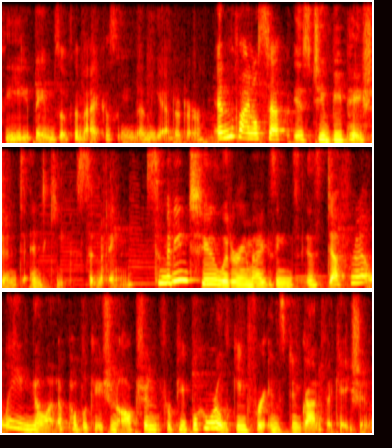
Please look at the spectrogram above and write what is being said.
the names of the magazine and the editor. And the final step is to be patient and keep submitting. Submitting to literary magazines is definitely not a publication option for people who are looking for instant gratification.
